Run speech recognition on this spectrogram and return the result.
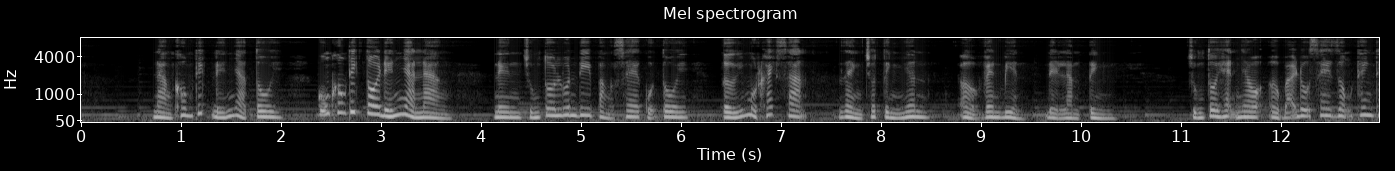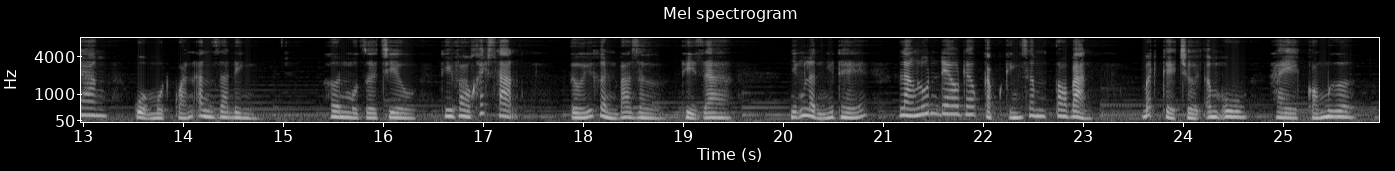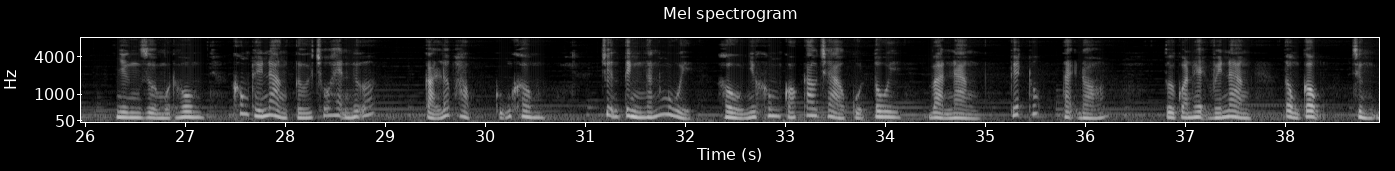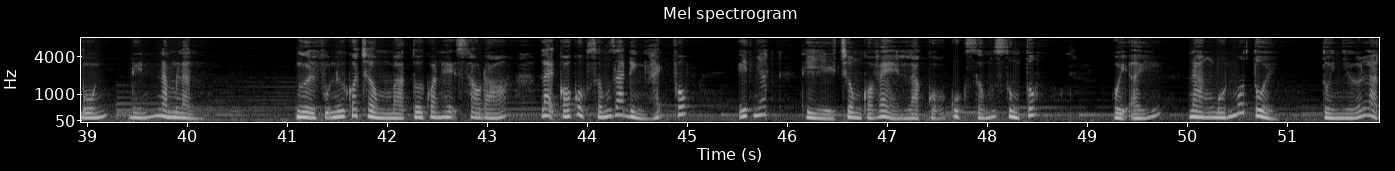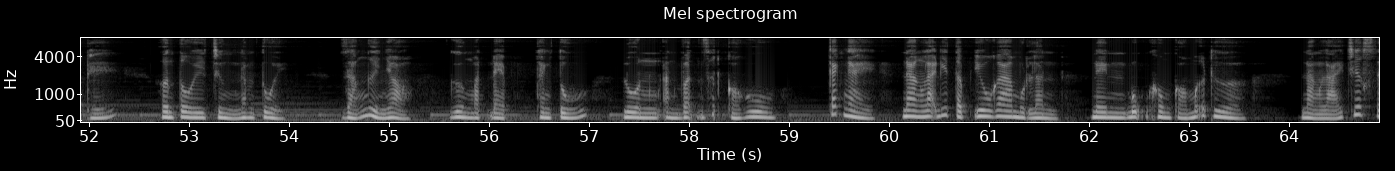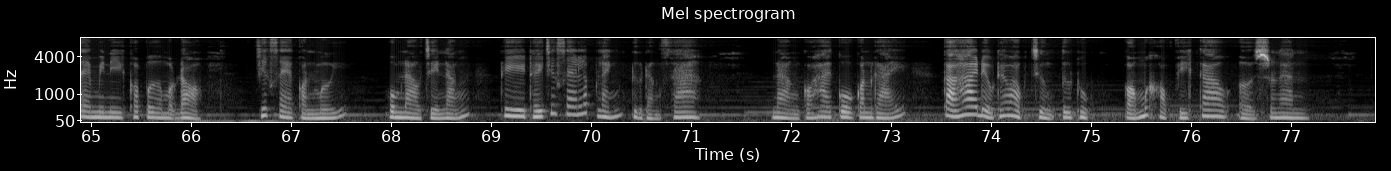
Nàng không thích đến nhà tôi, cũng không thích tôi đến nhà nàng, nên chúng tôi luôn đi bằng xe của tôi tới một khách sạn dành cho tình nhân ở ven biển để làm tình. Chúng tôi hẹn nhau ở bãi đỗ xe rộng thanh thang của một quán ăn gia đình. Hơn một giờ chiều thì vào khách sạn, tới gần 3 giờ thì ra. Những lần như thế, làng luôn đeo đeo cặp kính dâm to bản, bất kể trời âm u hay có mưa. Nhưng rồi một hôm, không thấy nàng tới chỗ hẹn nữa, cả lớp học cũng không. Chuyện tình ngắn ngủi, hầu như không có cao trào của tôi và nàng kết thúc tại đó. Tôi quan hệ với nàng tổng cộng chừng 4 đến 5 lần. Người phụ nữ có chồng mà tôi quan hệ sau đó lại có cuộc sống gia đình hạnh phúc, ít nhất thì trông có vẻ là có cuộc sống sung túc. Hồi ấy, nàng 41 tuổi, tôi nhớ là thế, hơn tôi chừng 5 tuổi. dáng người nhỏ, gương mặt đẹp, thanh tú, luôn ăn vận rất có gu. Cách ngày, nàng lại đi tập yoga một lần nên bụng không có mỡ thừa. Nàng lái chiếc xe Mini Cooper màu đỏ, chiếc xe còn mới. Hôm nào trời nắng thì thấy chiếc xe lấp lánh từ đằng xa. Nàng có hai cô con gái, cả hai đều theo học trường tư thục có mức học phí cao ở Sunan.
